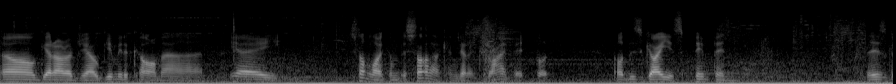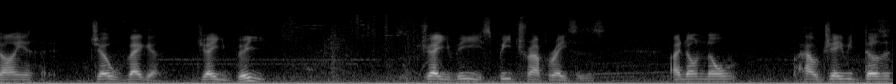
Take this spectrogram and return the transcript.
Oh, get out of jail. Give me the car, man. Yay. It's not like I'm, it's not like I'm gonna drive it, but... Oh, this guy is pimping. This guy, Joe Vega. JV. JV, Speed Trap Races. I don't know how JV does it,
